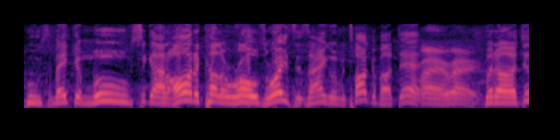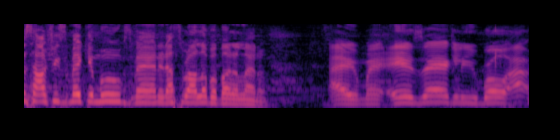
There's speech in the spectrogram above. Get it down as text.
who's making moves. She got all the color Rolls Royces. I ain't gonna even talk about that. Right, right. But uh, just how she's making moves, man, and that's what I love about Atlanta. Hey man, exactly, bro. I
